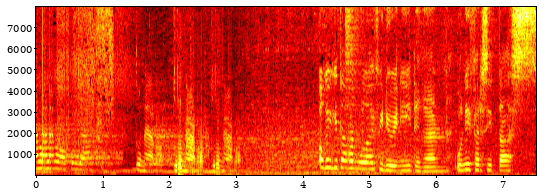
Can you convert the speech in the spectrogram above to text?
And welcome back to Nero. To Nero, to Nero. Oke, kita akan mulai video ini dengan Universitas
